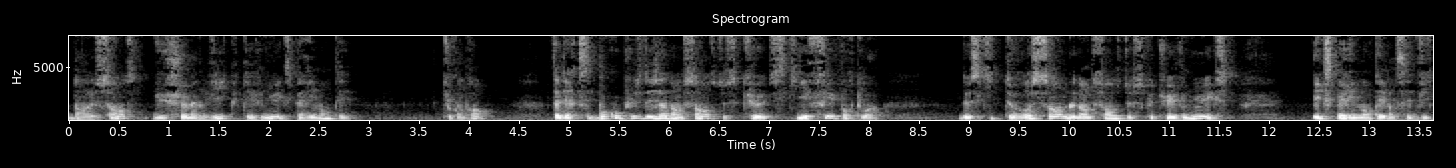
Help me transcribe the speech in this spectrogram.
dans le sens du chemin de vie que tu es venu expérimenter. Tu comprends? C'est-à-dire que c'est beaucoup plus déjà dans le sens de ce, que, ce qui est fait pour toi, de ce qui te ressemble dans le sens de ce que tu es venu expérimenter dans cette vie.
